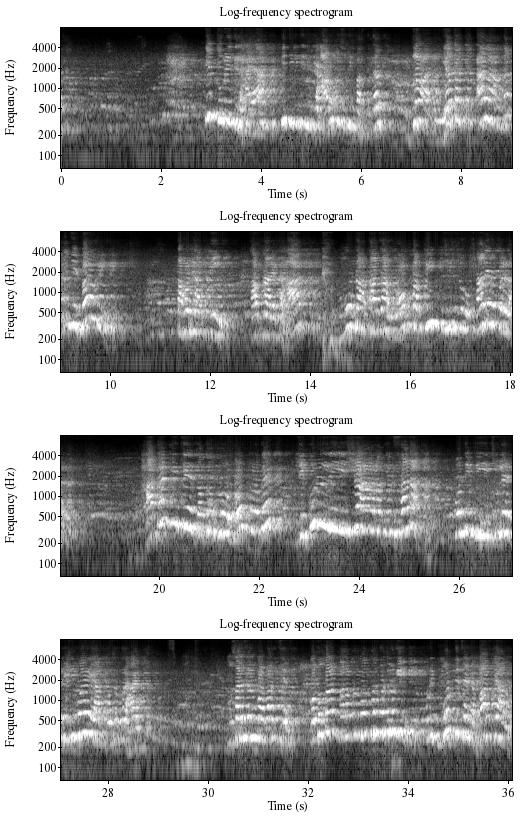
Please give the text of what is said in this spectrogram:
আরও আলা নাকনি তাহলে আপনি আপনার একটা হাত মোটা, তাজা, লম্বা পিঠ সানের উপরে রাখবেন হাতের নিচে যতগুলো সানা প্রতিটি চুলের মউত করেছিল কি? উনি মরতে না, বাঁচতে আরও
